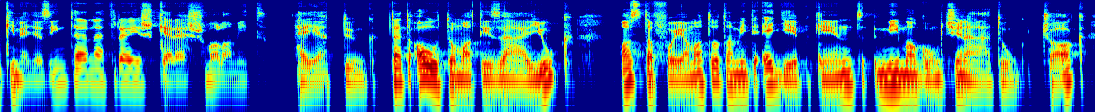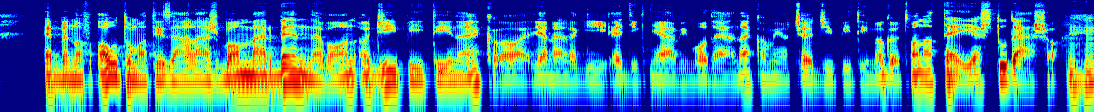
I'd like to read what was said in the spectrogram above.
kimegy az internetre és keres valamit helyettünk. Tehát automatizáljuk azt a folyamatot, amit egyébként mi magunk csináltunk, csak ebben az automatizálásban már benne van a GPT-nek, a jelenlegi egyik nyelvi modellnek, ami a ChatGPT mögött van, a teljes tudása. Uh-huh.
